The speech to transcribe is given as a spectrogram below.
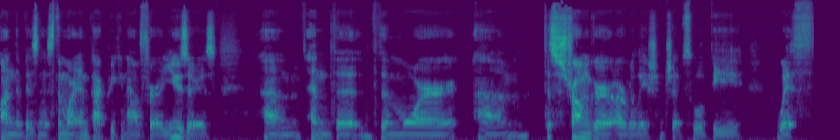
on the business, the more impact we can have for our users, um, and the the more um, the stronger our relationships will be with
